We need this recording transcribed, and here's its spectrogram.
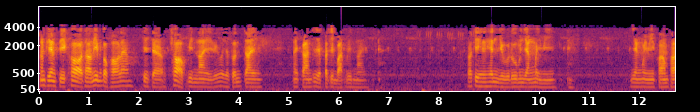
นั่นเพียงสี่ข้อเท่านี้มันก็พอแล้ว ที่จะชอบวินัยหรือว่าจะสนใจในการที่จะปฏิบัติวินัยเพราะที่เห็นอยู่ดูมันยังไม่มี ยังไม่มีความพา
